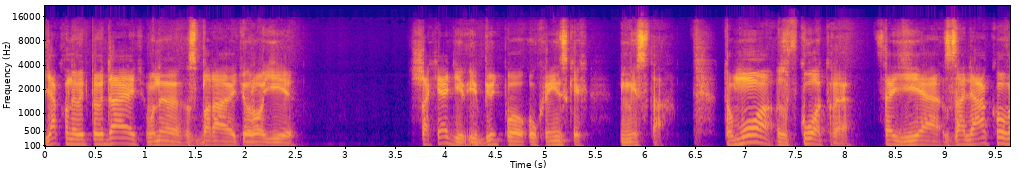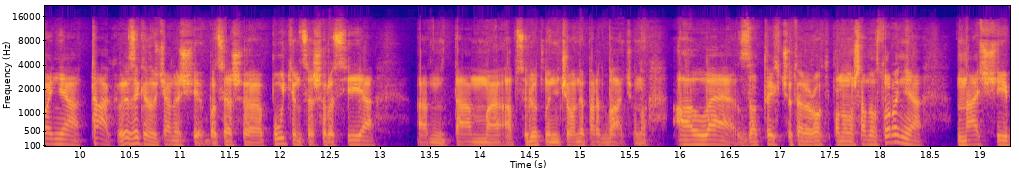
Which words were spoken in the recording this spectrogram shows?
як вони відповідають? Вони збирають рої шахедів і б'ють по українських містах. Тому вкотре це є залякування. Так, ризики, звичайно, ще, бо це ж е, Путін, це ж Росія. ем, Там е, абсолютно нічого не передбачено. Але за тих 4 роки повномасштабного вторгнення наші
